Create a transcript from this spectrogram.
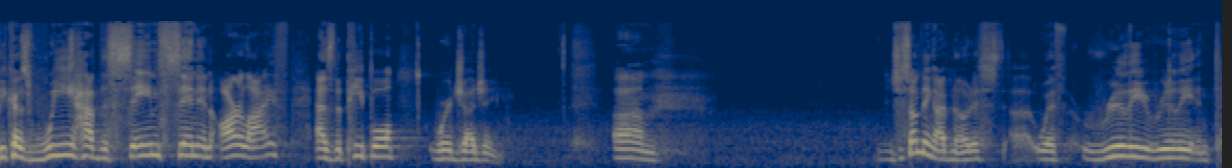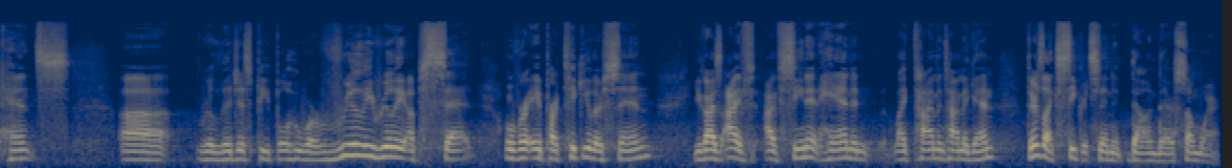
because we have the same sin in our life as the people we're judging. Um, just something I've noticed uh, with really, really intense uh, religious people who are really, really upset over a particular sin. You guys, I've, I've seen it hand and like time and time again. There's like secret sin down there somewhere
